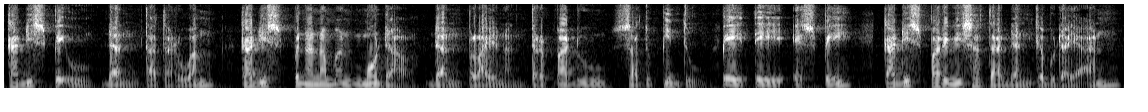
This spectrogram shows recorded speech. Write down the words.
Kadis PU dan Tata Ruang, Kadis Penanaman Modal dan Pelayanan Terpadu Satu Pintu, PTSP, Kadis Pariwisata dan Kebudayaan,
